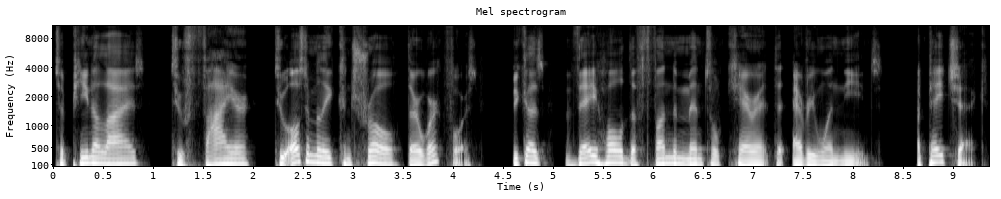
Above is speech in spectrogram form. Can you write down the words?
to penalize, to fire, to ultimately control their workforce because they hold the fundamental carrot that everyone needs a paycheck.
